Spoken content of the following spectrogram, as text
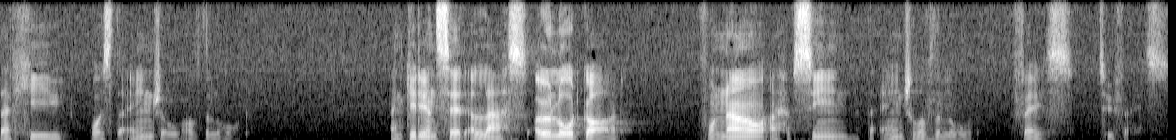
that he was the angel of the Lord. And Gideon said, Alas, O Lord God, for now I have seen the angel of the Lord face to face.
